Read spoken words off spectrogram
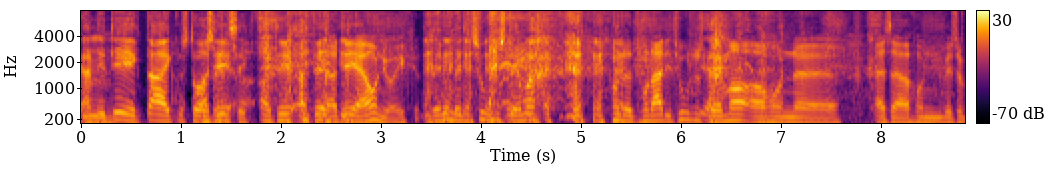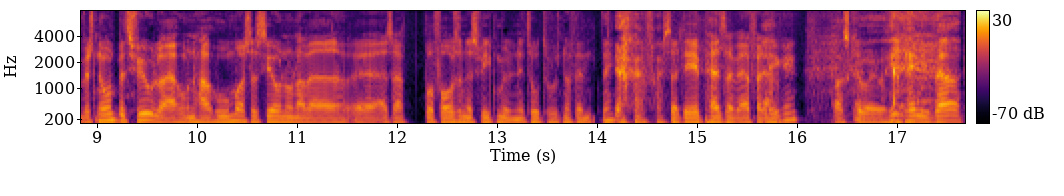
Ja, mm. det, det er ikke, der er ikke en stor Og det, selvindsigt. og, det, og, det, og det er hun jo ikke. Ven med de tusind stemmer. Hun, hun har de tusind stemmer, og hun... Øh, altså, hun, hvis, hvis nogen betvivler, at hun har humor, så siger hun, hun har været øh, altså, på forsiden af Svigmøllen i 2015. Ikke? Ja, Så det passer i hvert fald Ja. ja. ikke. ikke? og skriver jo helt hen i vejret.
